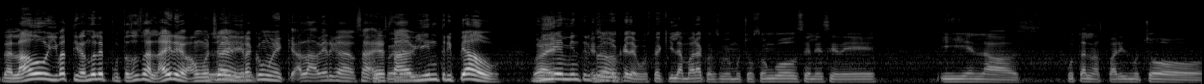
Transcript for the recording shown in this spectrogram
de al lado, iba tirándole putazos al aire, vamos, y era como de que a la verga, o sea, estaba bien tripeado. Bien, bien Eso tripeado. es lo que le gusta aquí. La Mara consume muchos hongos, LSD y en las puta en las paris mucho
